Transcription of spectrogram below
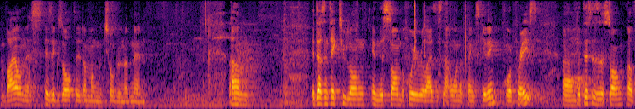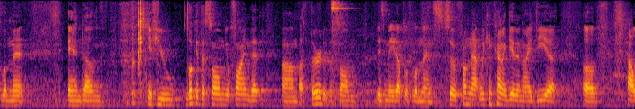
vileness is exalted among the children of men. Um, it doesn't take too long in this psalm before you realize it's not one of thanksgiving or praise, um, but this is a song of lament. And um, if you look at the psalm, you'll find that um, a third of the psalm is made up of laments. So from that, we can kind of get an idea of how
